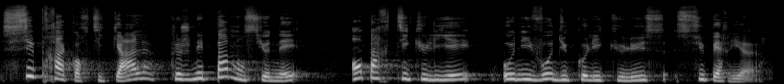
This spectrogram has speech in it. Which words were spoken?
supracortical que je n'ai pas mentionné, en particulier au niveau du colliculus supérieur.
